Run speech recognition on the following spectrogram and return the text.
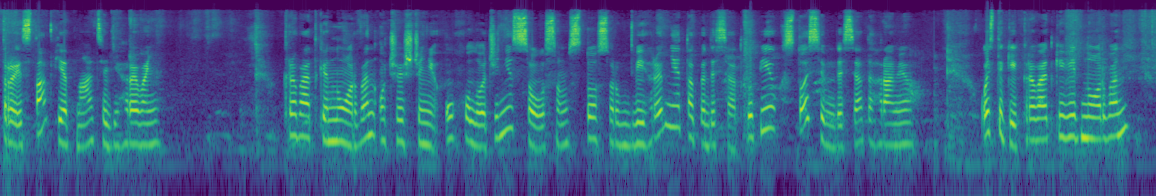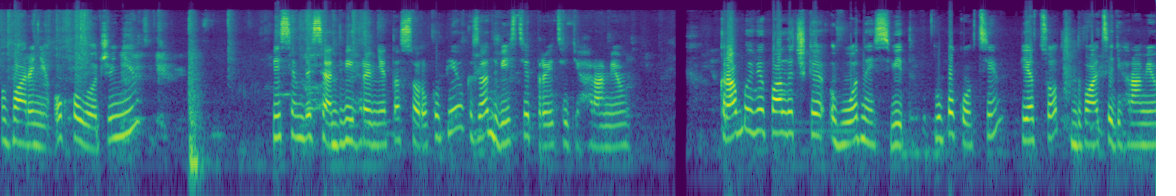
315 гривень. Креветки Норвен очищені охолоджені соусом 142 гривні та 50 копійок 170 грамів. Ось такі креветки від Норвен. Варені охолоджені 82 гривні та 40 копійок за 230 грамів. Крабові палички водний світ. В упаковці 520 грамів,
